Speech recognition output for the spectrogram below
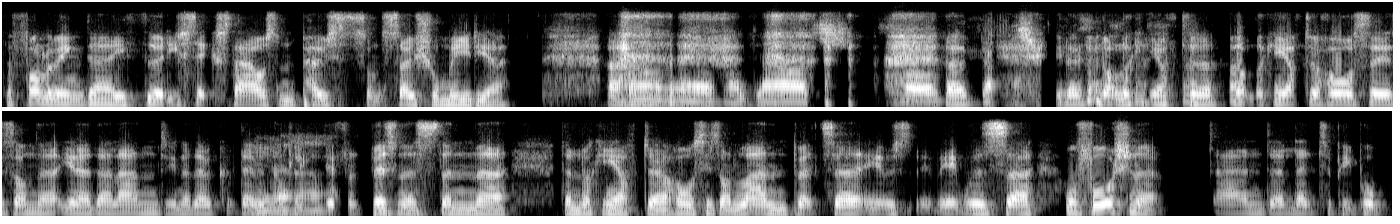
The following day, 36,000 posts on social media oh my gosh. Oh my um, gosh. you know, not looking after not looking after horses on the you know their land. You know, they're they're yeah. a completely different business than uh, than looking after horses on land. But uh, it was it was uh, unfortunate and uh, led to people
